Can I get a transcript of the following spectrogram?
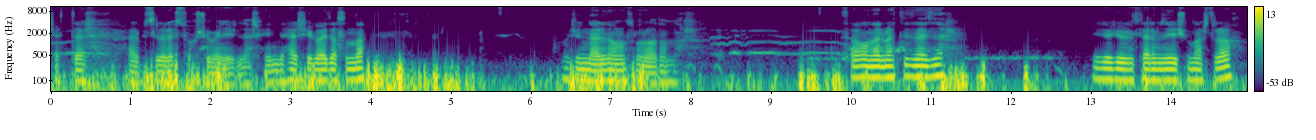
Kətlər hərbiçilərə çox kömək eləyirdilər. İndi hər şey qaydasında. O günləri də unutmur adamlar. Sağ olun hörmətli izləyicilər. Video görüntülərimizi yekunlaşdıraq.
